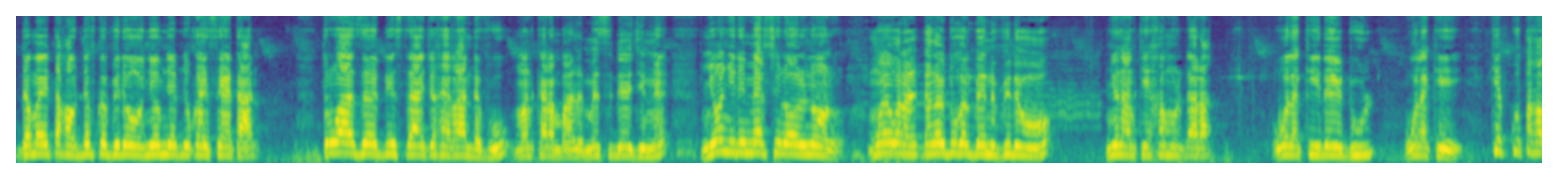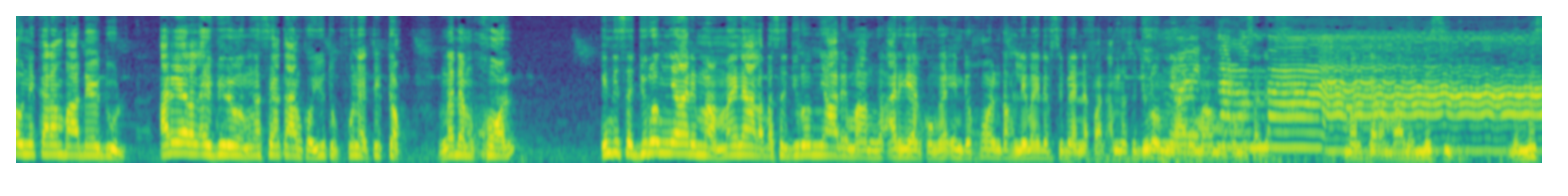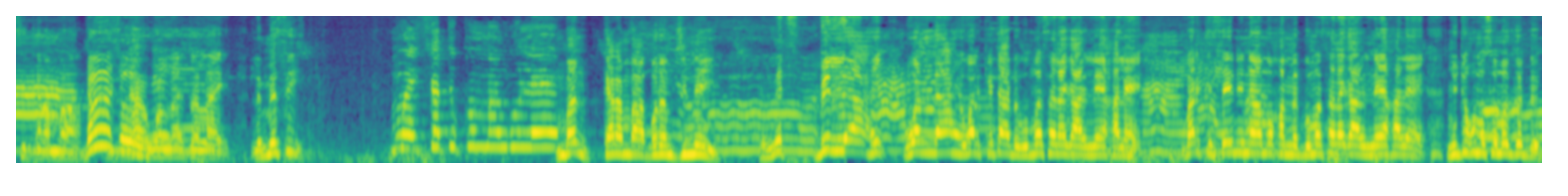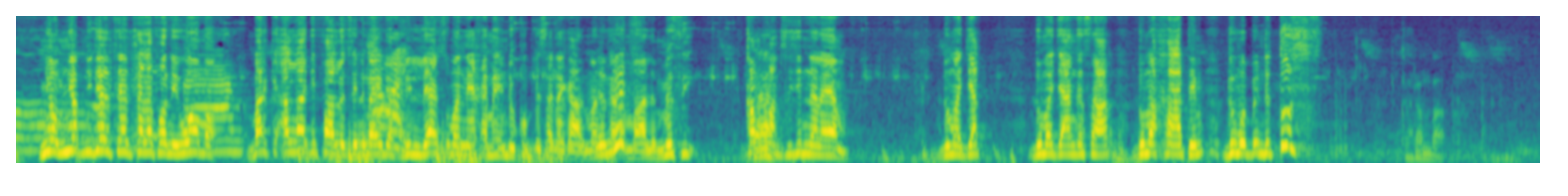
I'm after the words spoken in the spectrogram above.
damay taxaw def ko vidéo ñoom ñëpp ñu koy seetaan trois heures dix laay joxe rendez-vous man Karamba le messi des jinne ñooñu di merci loolu noonu mooy waral da ngay dugal benn vidéo ñu naan kii xamul dara wala kii day duul wala kii képp ku taxaw ni Karamba day duul arrièreal ay vidéo nga seetaan ko YouTube fu ne TikTok nga dem xool indi sa juróom-ñaari maam may naa la ba sa juróom-ñaari maam nga arrière ko nga indi xool ndax li may def si benn fan am na sa juróom-ñaari maam bu ko mës a def man Karamba le Messi le Messi Karamba. Danso. wallaay tallaay le Messi. mooy satu ko mangule man karamba borom ci néy billaahi wallaahi wal kitaabi bu ma Sénégal neexalee barki Seydina Mohamed bu ma Sénégal neexalee ñu jox ma sama gëdd ñoom ñëpp ñu jël seen téléphone yi woo ma barki allah ji fàllu si li may def billaahi su ma neexee ma indi coupe du Sénégal man karamba la Messi xam-xam si jinne lay am du ma jat du ma jàng saar du ma xaatim du ma bind tous karamba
